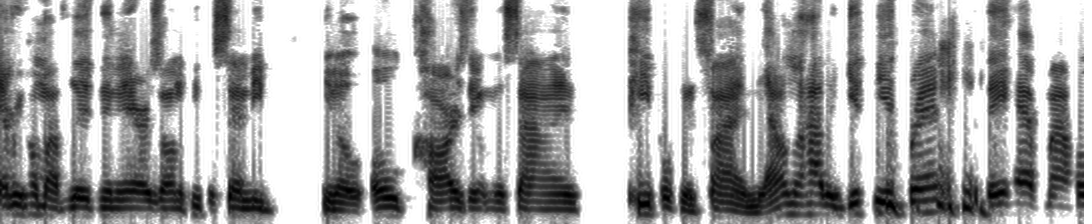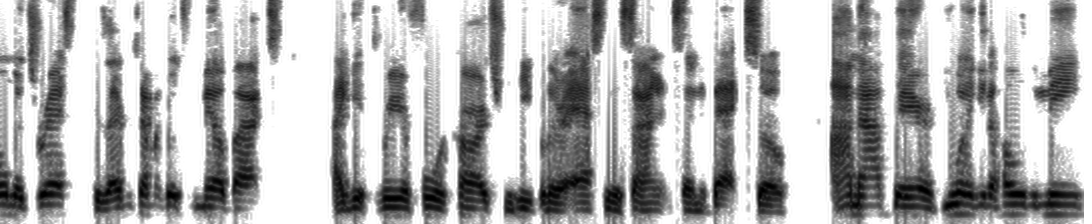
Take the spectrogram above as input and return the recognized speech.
every home I've lived in Arizona. People send me, you know, old cars they want to sign. People can find me. I don't know how they get the address. they have my home address because every time I go to the mailbox, I get three or four cards from people that are asking to sign it and send it back. So I'm out there. If you want to get a hold of me,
